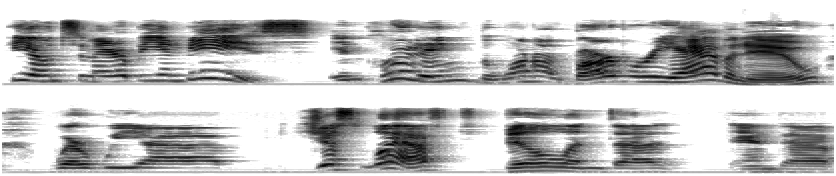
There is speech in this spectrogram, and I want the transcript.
He owns some Airbnbs, including the one on Barbary Avenue, where we uh, just left. Bill and uh, and uh,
